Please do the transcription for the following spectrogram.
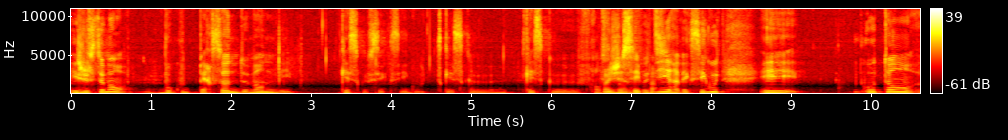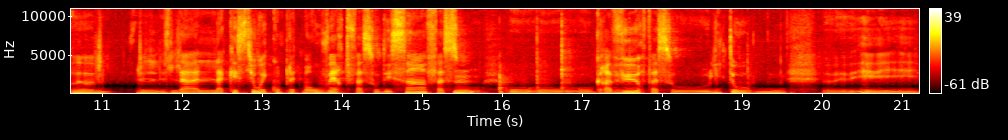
Et justement, beaucoup de personnes demandent mais qu'est-ce que c'est que ces gouttes? Qu'est-ce que, qu'est-ce que François veut dire avec ces gouttes? Et autant euh, la, question est complètement ouverte face au dessin, face mm. aux, gravures, face aux lithos. Euh, et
